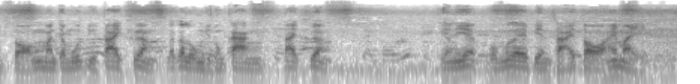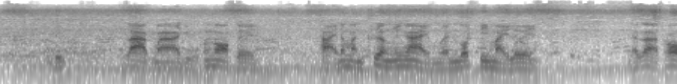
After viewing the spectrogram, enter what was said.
2012 มันจะมุดอยู่ใต้เครื่อง แล้วก็ลงอยู่ตรงกลางใต้เครื่องทีนี้ผมก็เลยเปลี่ยนสายต่อให้ใหม่ดึกลากมาอยู่ข้างนอกเลย ถ่ายน้ำมันเครื่องง่ายๆ เหมือนรถปีใหม่เลย แล้วก็ท่อ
